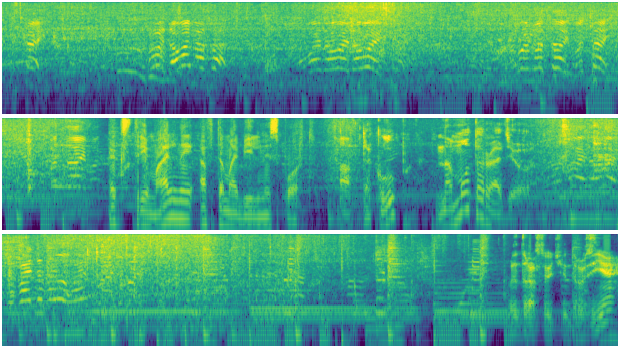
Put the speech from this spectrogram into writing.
пускай, пускай. Давай, давай назад. Давай, давай, давай. Давай, мотай, мотай. Мотай, мотай. Экстремальный автомобильный спорт. Автоклуб на Моторадио. Давай, давай, давай. Здравствуйте, друзья!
